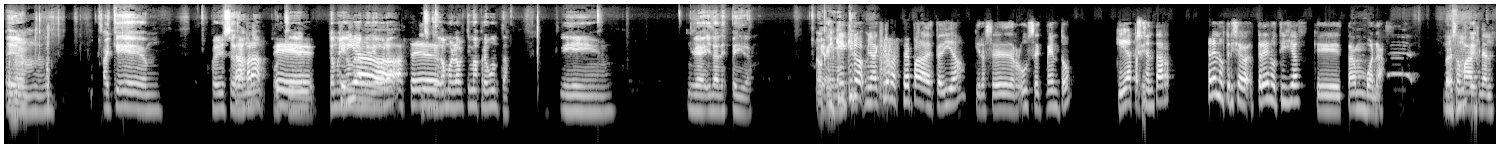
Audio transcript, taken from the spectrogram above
em, hay que em, para ir cerrando pará, porque eh, estamos llegando a la media hora hacer- así que hagamos la última pregunta y, y la, y la despedida. Ok. Y que quiero, mira, quiero hacer para despedida, quiero hacer un segmento. Quería presentar tres noticias, tres noticias que están buenas. Pero eso Ujú. más al final.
